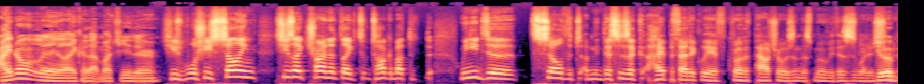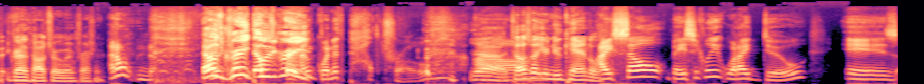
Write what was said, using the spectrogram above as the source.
I don't really like her that much either. She's well, she's selling. She's like trying to like to talk about the. We need to sell the. I mean, this is a hypothetically if Gwyneth Paltrow was in this movie, this is what it Do a should. Gwyneth Paltrow impression. I don't know. That was great. That was great. I'm Gwyneth Paltrow. Yeah, tell us about Um, your new candle. I sell basically what I do is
